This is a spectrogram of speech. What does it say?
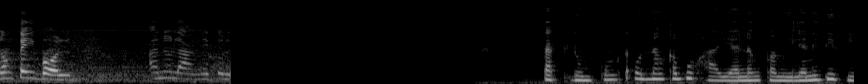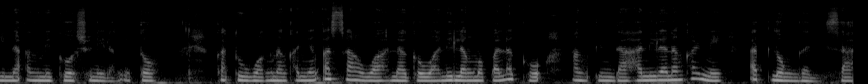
long table, ano lang, nito lang. Tatlumpung taon ng kabuhayan ng pamilya ni Divina ang negosyo nilang ito. Katuwang ng kanyang asawa na gawa nilang mapalago ang tindahan nila ng karne at longganisa.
